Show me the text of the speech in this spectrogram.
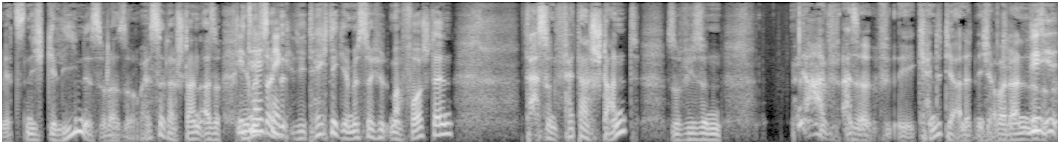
jetzt nicht geliehen ist oder so. Weißt du, da stand also die Technik. Euch, die Technik, ihr müsst euch mal vorstellen, da ist so ein fetter Stand, so wie so ein ja, also ihr kennt es ja alles nicht, aber dann. Wie,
